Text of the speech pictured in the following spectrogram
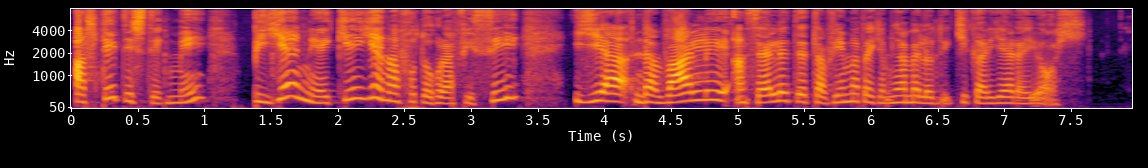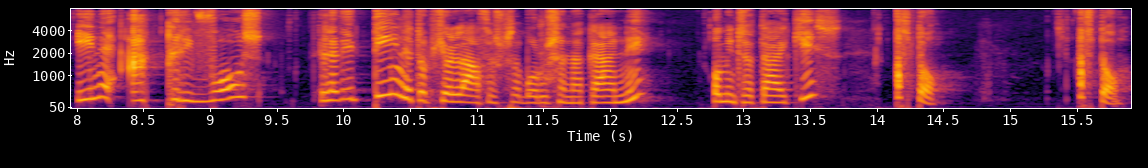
αυτή τη στιγμή πηγαίνει εκεί για να φωτογραφηθεί, για να βάλει αν θέλετε τα βήματα για μια μελλοντική καριέρα ή όχι. Είναι ακριβώς, δηλαδή τι είναι το πιο λάθος που θα μπορούσε να κάνει ο Μητσοτάκης, αυτό. Αυτό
